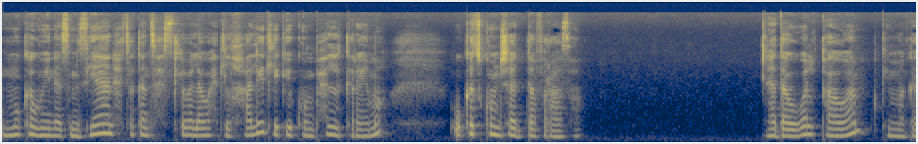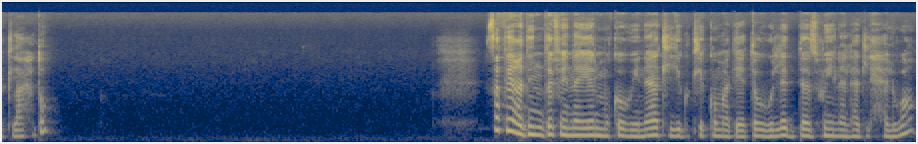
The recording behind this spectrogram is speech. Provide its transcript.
المكونات مزيان حتى كنتحصلوا على واحد الخليط اللي كيكون بحال الكريمة وكتكون شادة في راسها. هذا هو القوام كما كتلاحظوا صافي غادي نضيف هنايا المكونات اللي قلت لكم غادي يعطيو لذه زوينة لهاد الحلوى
